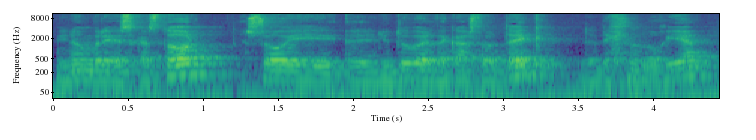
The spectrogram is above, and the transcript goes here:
Mi nombre es Castor, soy el youtuber de Castor Tech, de tecnología,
